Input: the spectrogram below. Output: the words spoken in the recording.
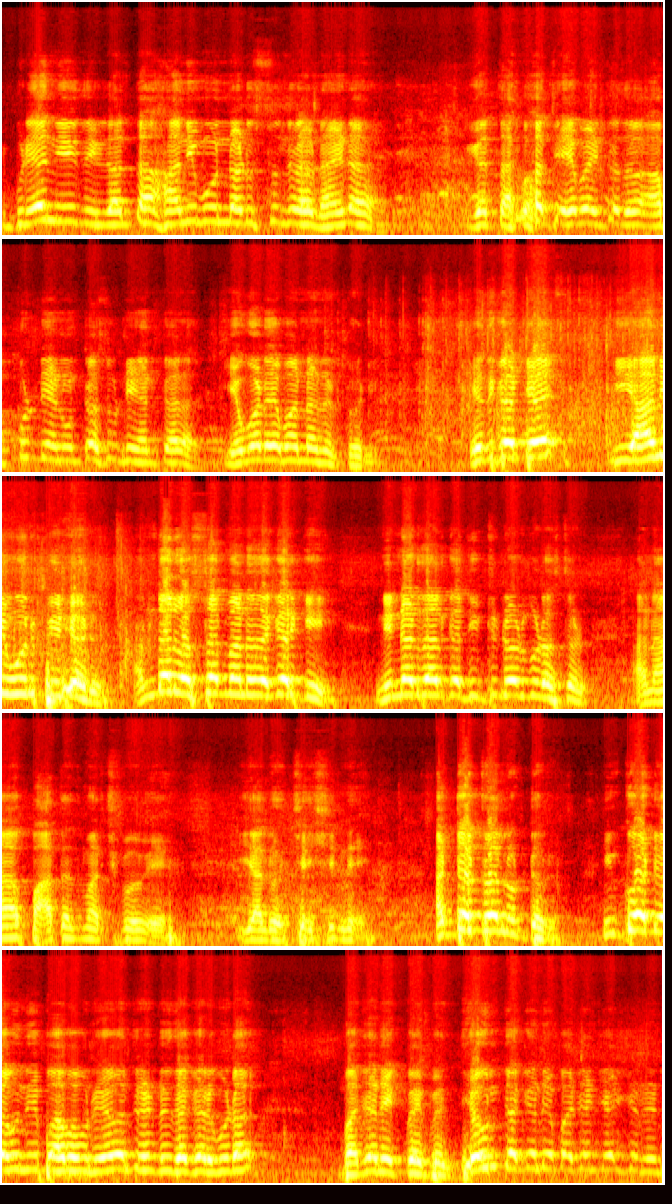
ఇప్పుడు ఏంది ఇది? ఇదంతా హనీమూన్ నడుస్తుంది రా నాయన. ఇక తర్వాత ఏమవుతుందో అప్పుడు నేను ఉంటా చూడండి వెనకాల. ఎవడేమన్నా అనుకోని. ఎందుకంటే ఈ హానిమూన్ పీరియడ్ అందరూ వస్తారు మన దగ్గరికి. నిన్నటి దానికా తిట్టినోడు కూడా వస్తాడు. అనా పాతది మర్చిపోవే. ఇవాళ వచ్చేసింది. అంటే వాళ్ళు ఉంటారు. ఇంకోటి ఏముంది పాపం రేవంత్ రెడ్డి దగ్గర కూడా భజన ఎక్కువైపోయింది. దేవుని దగ్గరనే భజన చేసి నేను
